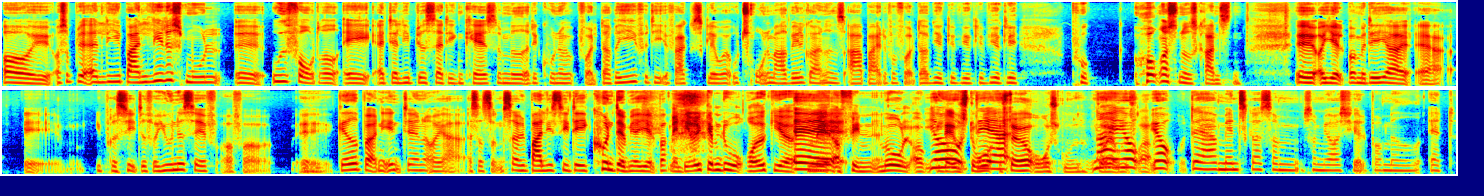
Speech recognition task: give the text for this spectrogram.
Og, øh, og så bliver jeg lige bare en lille smule øh, udfordret af, at jeg lige bliver sat i en kasse med, at det kun er folk, der er rige, fordi jeg faktisk laver utrolig meget velgørenhedsarbejde for folk, der er virkelig, virkelig, virkelig på hungersnødsgrænsen, øh, og hjælper med det. Jeg er øh, i præsidiet for UNICEF og for øh, gadebørn i Indien, og jeg, altså sådan, så vil jeg bare lige sige, det er ikke kun dem, jeg hjælper. Men det er jo ikke dem, du rådgiver øh, med at finde mål og jo, lave store, er, større overskud. Nej, jo, jo, det er mennesker, som, som jeg også hjælper med at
